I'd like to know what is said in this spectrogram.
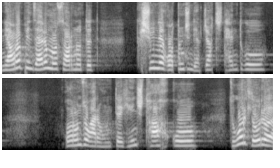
Энэ Европын зарим улс орнуудад гишүүнээ гудамжинд явж байгач тандгүй 300 гаруй хүнтэй хинж тоохгүй зүгээр л өөрөө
